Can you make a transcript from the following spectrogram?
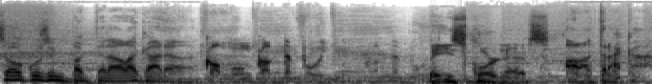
so que us impactarà a la cara. Com un cop de puny. Base Corners a la traca.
